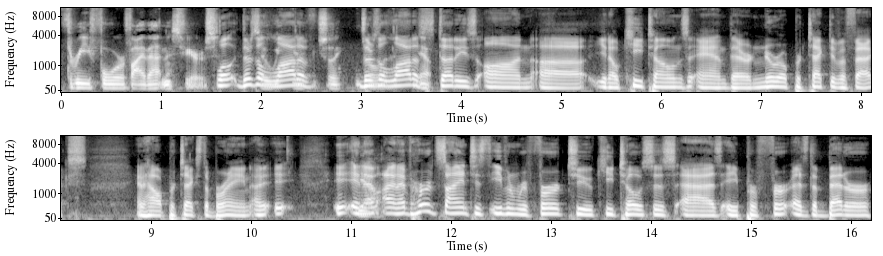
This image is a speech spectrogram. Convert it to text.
three four five atmospheres Well, there's a So we lot of there's a lot of Yep. studies on uh, you know ketones and their neuroprotective effects and how it protects the brain. I- It, it, and, Yeah. I've, and I've heard scientists even refer to ketosis as a prefer as the better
